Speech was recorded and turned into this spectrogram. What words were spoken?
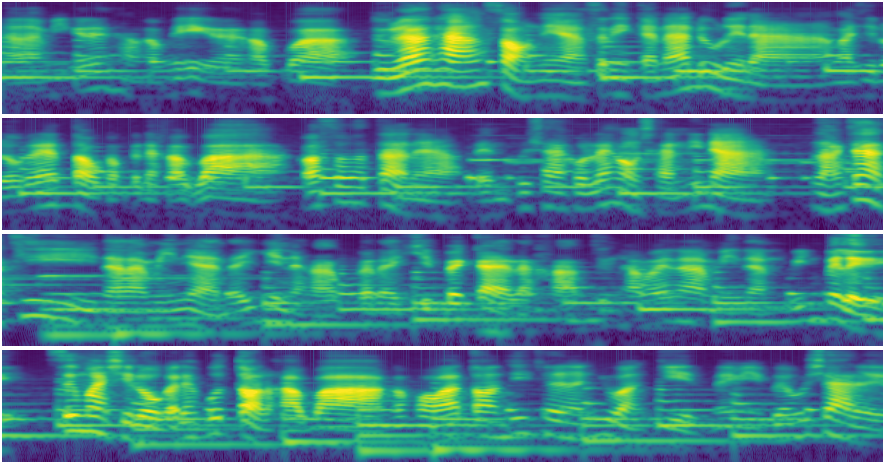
นานามิก็ได้ถามกับพระเอกนะครับว่าดูท่าทางสองเนี่ยสนิทกันน่าดูเลยนะ มาชิโร่ก็ได้ตอบกลับไปนะครับว่าก็โซตะเนี่ยเป็นผู้ชายคนแรกของฉันนี่นา หลังจากที่นานามิเนี่ยได้ยินนะครับก็ได้คิดไปไกลแล้วครับจึงทำให้นานามินั้นวิ่งไปเลย ซึ่งมาชิโร่ก็ได้พูดต่อนะครับว่า ก็เพราะว่าตอนที่เธอนั้นอยู่อังกฤษไม่มีเพื่อนผู้ชายเลย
